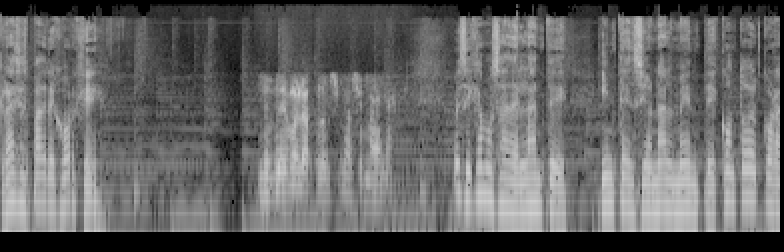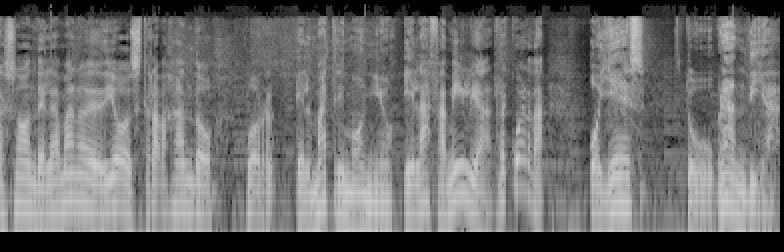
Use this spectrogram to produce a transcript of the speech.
Gracias, Padre Jorge. Nos vemos la próxima semana. Pues sigamos adelante intencionalmente, con todo el corazón, de la mano de Dios, trabajando por el matrimonio y la familia. Recuerda, hoy es tu gran día.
